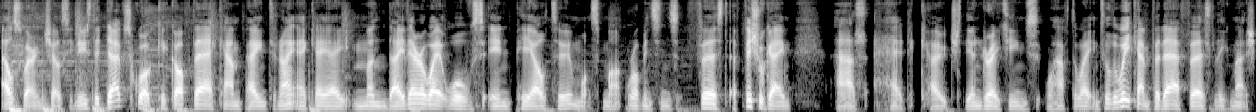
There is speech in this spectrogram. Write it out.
Elsewhere in Chelsea news, the Dev squad kick off their campaign tonight, aka Monday. They're away at Wolves in PL2 in what's Mark Robinson's first official game as head coach. The under 18s will have to wait until the weekend for their first league match.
